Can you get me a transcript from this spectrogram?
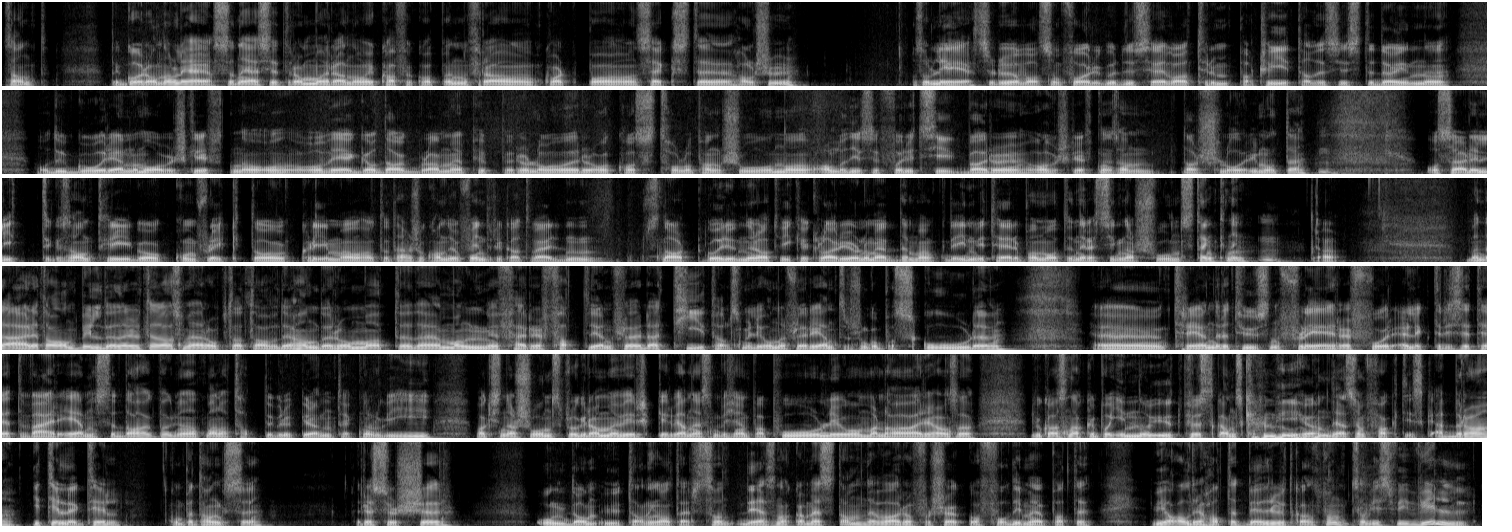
Sant? Det går an å lese når jeg sitter om morgenen og i kaffekoppen fra kvart på seks til halv sju. Og så leser du hva som foregår. Du ser hva Trump har tweeta det siste døgnet. Og du går gjennom overskriftene og, og VG og Dagbladet med pupper og lår og kosthold og pensjon og alle disse forutsigbare overskriftene som da slår imot det. Mm. Og så er det litt ikke sant, krig og konflikt og klima og alt dette her, så kan du jo få inntrykk av at verden snart går under, og at vi ikke klarer å gjøre noe med det. Man, det inviterer på en måte en resignasjonstenkning. Mm. Ja. Men det er et annet bilde der ute da, som jeg er opptatt av. Det handler om at det er mange færre fattige enn før. Det er titalls millioner flere jenter som går på skole. 300 eh, 000 flere får elektrisitet hver eneste dag pga. at man har tatt i bruk grønn teknologi. Vaksinasjonsprogrammet virker. Vi har nesten bekjempa polio, malaria. Altså, du kan snakke på inn- og utpust ganske mye om det som faktisk er bra, i tillegg til kompetanse, ressurser, ungdom, utdanning og alt det Så det jeg snakka mest om, det var å forsøke å få de med på at det, vi har aldri hatt et bedre utgangspunkt. Så hvis vi vil,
